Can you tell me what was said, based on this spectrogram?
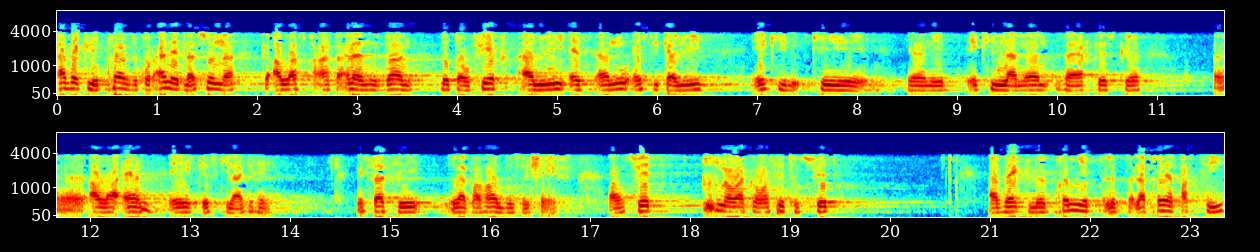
avec les preuves du Coran et de la Sunna que Allah subhanahu wa nous donne le tawfiq à lui, à nous ainsi qu'à lui, et qu'il et qu'il l'amène vers qu'est-ce que euh, Allah aime et qu'est-ce qu'il agrée. Et ça c'est la parole de ce chef. Ensuite, on va commencer tout de suite avec la première partie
